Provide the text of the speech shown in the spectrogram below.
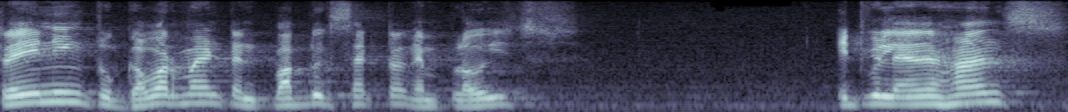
training to government and public sector employees. It will enhance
